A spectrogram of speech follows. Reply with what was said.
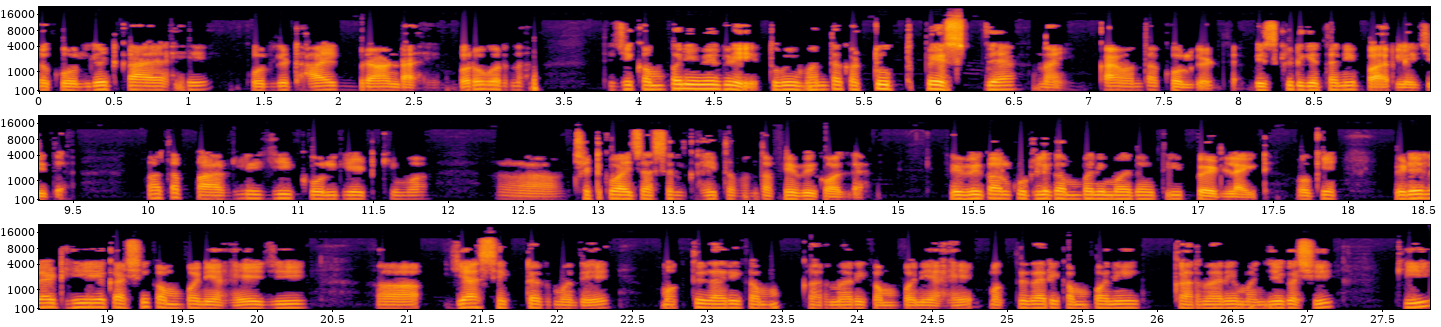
तर कोलगेट काय आहे? कोलगेट हा एक ब्रँड आहे बरोबर ना? त्याची कंपनी वेगळी तुम्ही म्हणता का टूथपेस्ट द्या? नाही. काय म्हणता? कोलगेट द्या. बिस्किट घेताना पार्लेजी द्या. आता पार्लेजी कोलगेट किंवा चिटकवायचं असेल काही तर म्हणता फेविकॉल द्या. फेविकॉल कुठली कंपनीमध्ये होती? पेडलाईट ओके पेडलाईट ही एक अशी कंपनी आहे जी या सेक्टरमध्ये मक्तेदारी कम करणारी कंपनी आहे. मक्तेदारी कंपनी करणारी म्हणजे कशी? की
